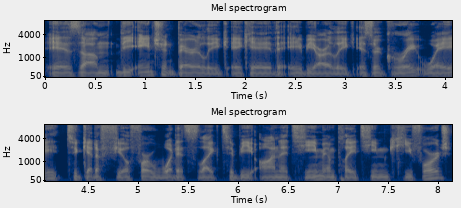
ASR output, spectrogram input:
is um, the Ancient Bear League, aka the ABR League, is a great way to get a feel for what it's like to be on a team and play Team Keyforge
